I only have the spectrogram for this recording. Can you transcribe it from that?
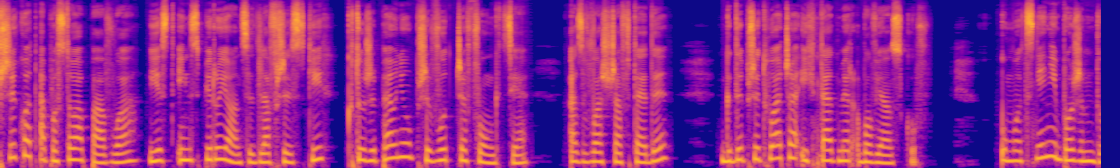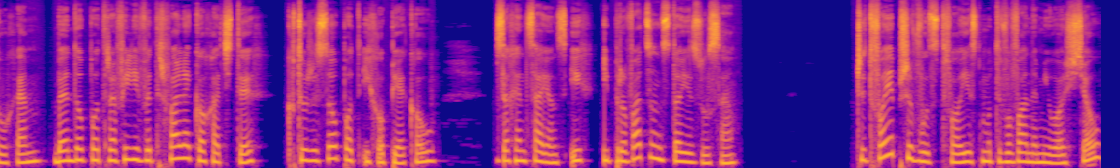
Przykład apostoła Pawła jest inspirujący dla wszystkich, którzy pełnią przywódcze funkcje, a zwłaszcza wtedy, gdy przytłacza ich nadmiar obowiązków. Umocnieni Bożym Duchem będą potrafili wytrwale kochać tych, którzy są pod ich opieką, zachęcając ich i prowadząc do Jezusa. Czy Twoje przywództwo jest motywowane miłością?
